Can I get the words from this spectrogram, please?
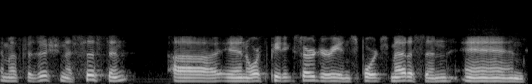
am a physician assistant uh, in orthopedic surgery and sports medicine, and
